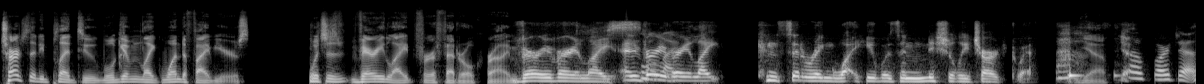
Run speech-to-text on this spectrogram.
charge that he pled to will give him like one to five years, which is very light for a federal crime. Very, very light, and very, light. very light considering what he was initially charged with. Yeah. So gorgeous.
